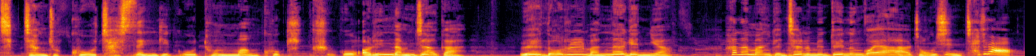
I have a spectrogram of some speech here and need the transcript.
직장 좋고 잘생기고 돈 많고 키 크고 어린 남자가 왜 너를 만나겠냐? 하나만 괜찮으면 되는 거야. 정신 차려!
